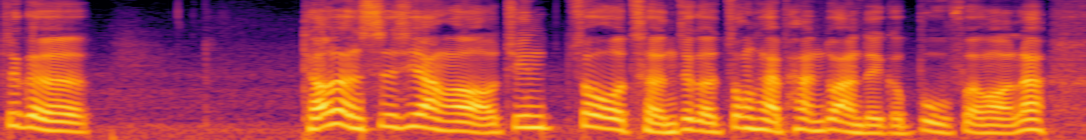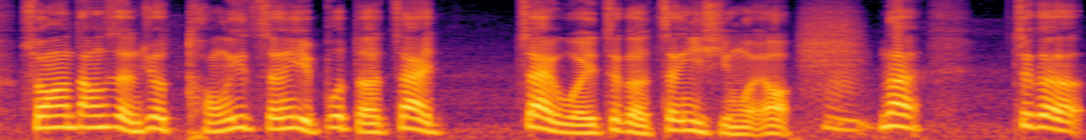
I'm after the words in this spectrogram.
这个。调整事项哦，经做成这个仲裁判断的一个部分哦，那双方当事人就同意争议不得再再为这个争议行为哦。嗯。那这个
